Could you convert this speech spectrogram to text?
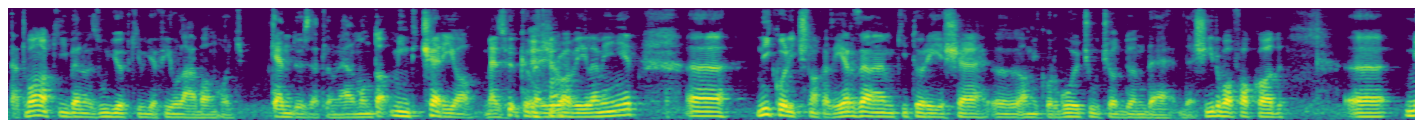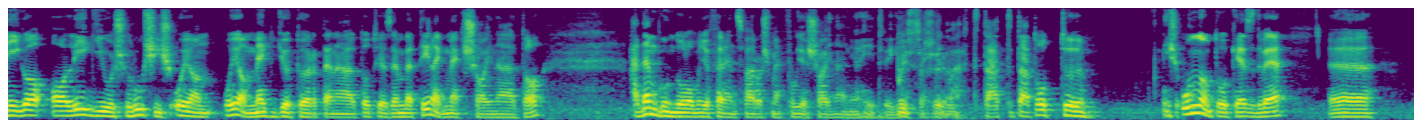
Tehát van, akiben ez úgy jött ki ugye fiolában, hogy kendőzetlenül elmondta, mint Cseri a mezőköveljéről a véleményét. Nikolicsnak az érzelem kitörése, amikor gólcsúcsot dönt, de, de sírva fakad. Még a, a légiós Rus is olyan, olyan meggyötörten állt ott, hogy az ember tényleg megsajnálta, Hát nem gondolom, hogy a Ferencváros meg fogja sajnálni a hétvégét. Biztos, hogy tehát, tehát ott, és onnantól kezdve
